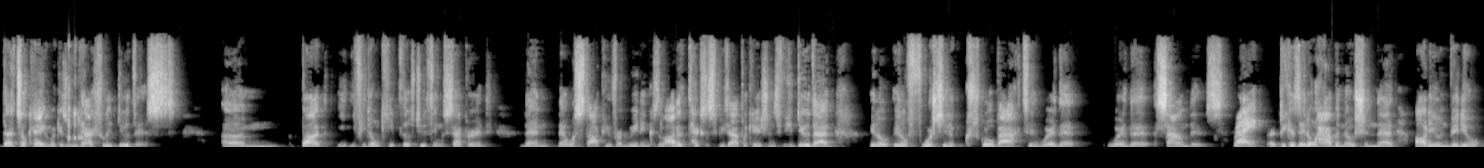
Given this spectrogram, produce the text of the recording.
that's okay because we naturally do this. Um, but if you don't keep those two things separate, then that will stop you from reading. Because a lot of text to speech applications, if you do that, it'll it'll force you to scroll back to where the where the sound is. Right. right? Because they don't have a notion that audio and video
